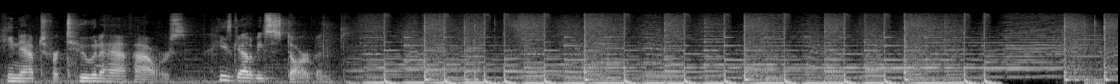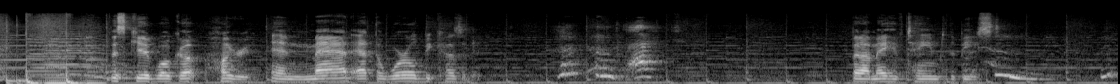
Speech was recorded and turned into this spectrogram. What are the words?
He napped for two and a half hours. He's gotta be starving. This kid woke up hungry and mad at the world because of it. But I may have tamed the beast. You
